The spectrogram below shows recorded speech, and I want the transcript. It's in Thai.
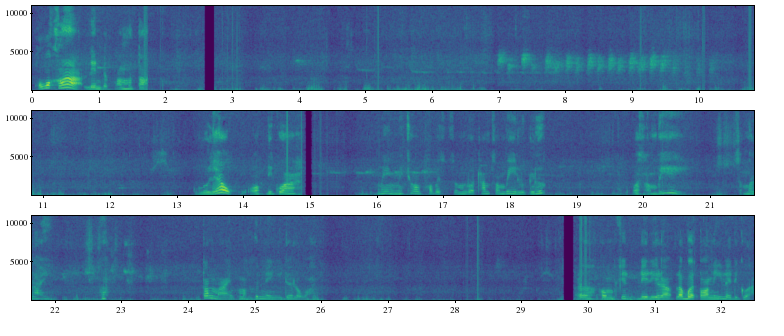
เพราะว่าข้าเล่นแบบอมตะกูรู้แล้วกูออกดีกว่า ไม่งไม่ชอบเข้าไปสำรวจถ้ำซอมบี้ลึกๆ ว่าซอมบี้สมอะไรฮะ ต้นไม้มาขึ้นในนี้ด้วยหรอวะ เออ ผมคิดดีๆแล้วระเบิดตอนนี้เลยดีกว่า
